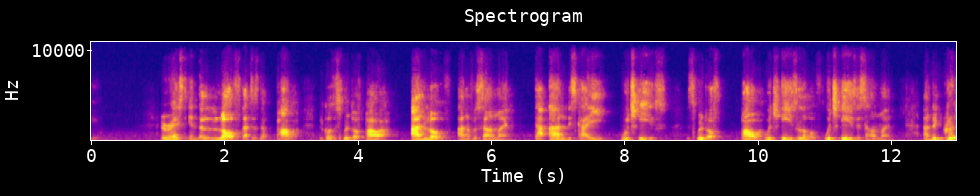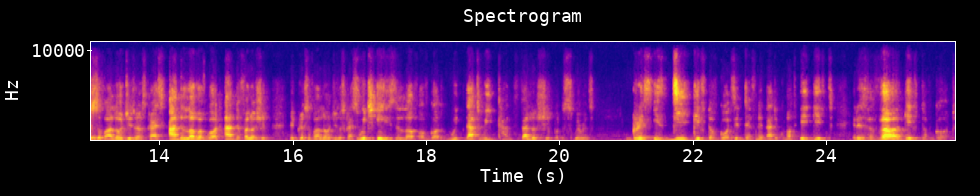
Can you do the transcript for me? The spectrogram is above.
you. Rest in the love that is the power, because the spirit of power and love and of a sound mind, that and is Kai, which is the spirit of power, which is love, which is the sound mind and the grace of our Lord Jesus Christ and the love of God and the fellowship, the grace of our Lord Jesus Christ, which is the love of God, with that we can fellowship with the Spirit. Grace is the gift of God. It's a definite article, not a gift. It is the gift of God.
